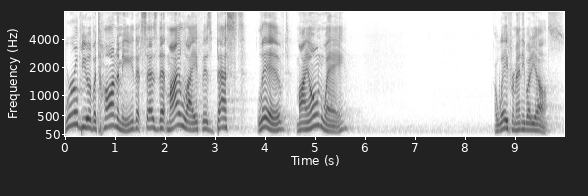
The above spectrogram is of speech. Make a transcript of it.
worldview of autonomy that says that my life is best lived my own way, away from anybody else.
